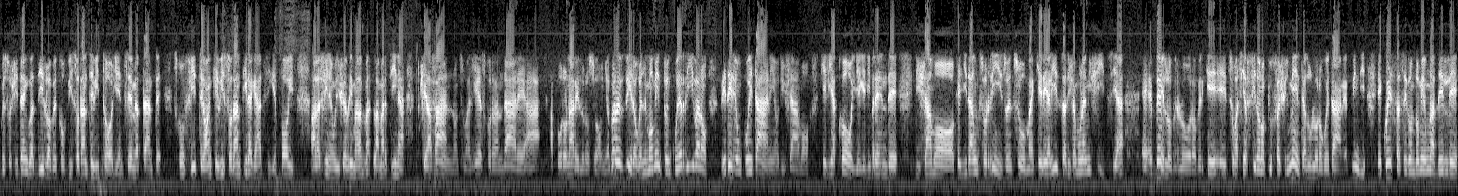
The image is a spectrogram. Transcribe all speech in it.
Questo ci tengo a dirlo perché ho visto tante vittorie insieme a tante sconfitte, ho anche visto tanti ragazzi che poi alla fine, come diceva prima la, Martina, ce la fanno, insomma, riescono ad andare a, a coronare il loro sogno. Però è vero che nel momento in cui arrivano, vedere un coetaneo, diciamo, diciamo, che li accoglie, che li prende, diciamo, che gli dà un sorriso, insomma, e che realizza diciamo, un'amicizia, è bello per loro perché eh, insomma, si affidano più facilmente ad un loro coetaneo. Quindi è questa secondo me una delle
